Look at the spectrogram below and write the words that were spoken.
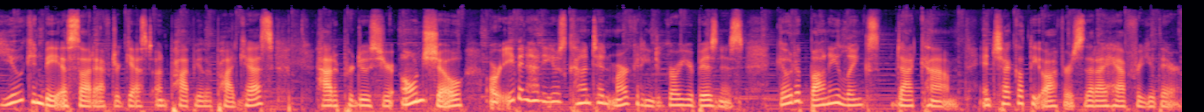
you can be a sought after guest on popular podcasts, how to produce your own show, or even how to use content marketing to grow your business, go to bonnielinks.com and check out the offers that I have for you there.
